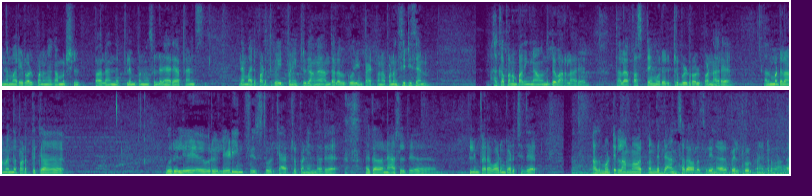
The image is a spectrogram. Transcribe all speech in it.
இந்த மாதிரி ரோல் பண்ணுங்கள் கமர்ஷியல் படம் இந்த ஃபிலிம் பண்ணுங்க சொல்லிட்டு நிறையா ஃபேன்ஸ் இந்த மாதிரி படத்துக்கு வெயிட் பண்ணிகிட்டு இருக்காங்க. அந்த அளவுக்கு ஒரு இம்பேக்ட் பண்ண படம் சிட்டிசன் அதுக்கப்புறம் பார்த்திங்கன்னா வந்துட்டு வரலாறு. தலை ஃபஸ்ட் டைம் ஒரு ட்ரிபிள் ரோல் பண்ணார். அது மட்டும் இல்லாமல் இந்த படத்துக்கு ஒரு லே ஒரு லேடி இன்ஃப்ளூஸ்டு ஒரு கேரக்டர் பண்ணியிருந்தார். அதுக்காக நேஷ்னல் ஃபிலிம்ஃபேர் அவார்டும் கிடச்சிது. அது மட்டும் இல்லாமல் அவருக்கு வந்து டான்ஸர் அவரை சொல்லி நிறைய பேர் ட்ரோல் பண்ணிட்டு இருந்தாங்க.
